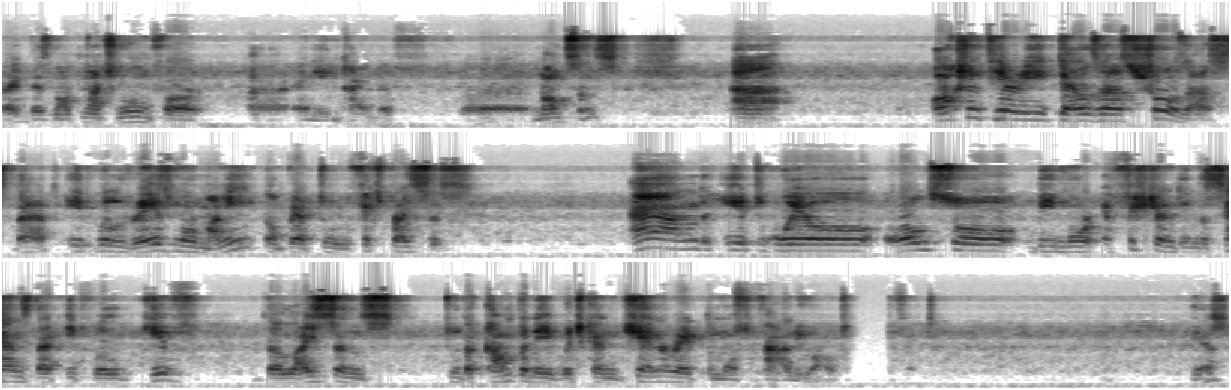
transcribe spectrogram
right? There's not much room for any kind of uh, nonsense. Uh, auction theory tells us, shows us that it will raise more money compared to fixed prices and it will also be more efficient in the sense that it will give the license to the company which can generate the most value out of it. Yes,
